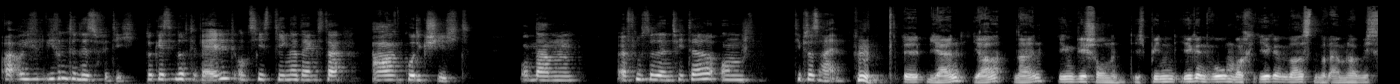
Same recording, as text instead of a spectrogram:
Aber wie, wie funktioniert das für dich? Du gehst durch die Welt und siehst Dinge, denkst da, ah, gute Geschichte. Und dann öffnest du deinen Twitter und Tippst das rein? Hm, äh, ja, ja, nein, irgendwie schon. Ich bin irgendwo, mache irgendwas und auf einmal habe ich,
